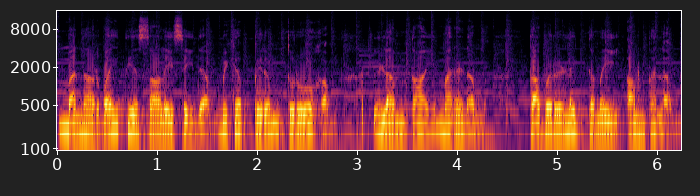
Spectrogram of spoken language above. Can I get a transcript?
மன்னார் வைத்தியசாலை செய்த மிக பெரும் துரோகம் இளம் தாய் மரணம் தவறிழைத்தமை அம்பலம்.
